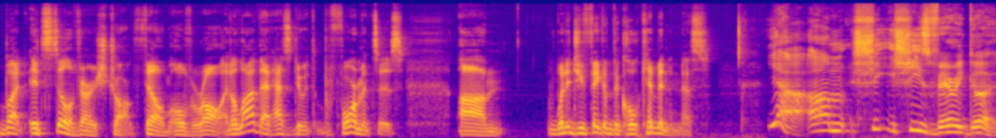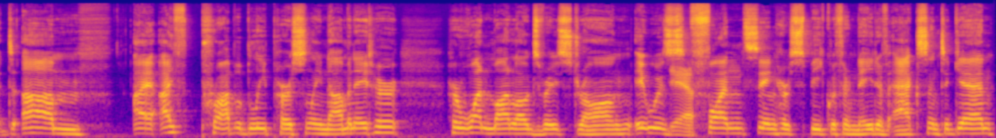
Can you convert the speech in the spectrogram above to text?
But it's still a very strong film overall, and a lot of that has to do with the performances. Um, what did you think of Nicole Kidman in this? Yeah, um, she she's very good. Um, I I probably personally nominate her. Her one monologue's very strong. It was Yeah. fun seeing her speak with her native accent again.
